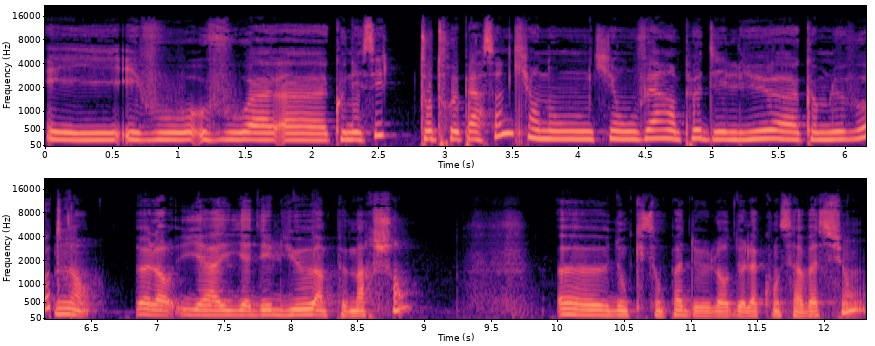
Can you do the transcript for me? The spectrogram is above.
Et, vous, vous euh, euh, connaissez d'autres personnes qui en ont, qui ont ouvert un peu des lieux euh, comme le vôtre? Non. Alors il y a, y a des lieux un peu marchands, donc qui sont pas de l'ordre de la conservation.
